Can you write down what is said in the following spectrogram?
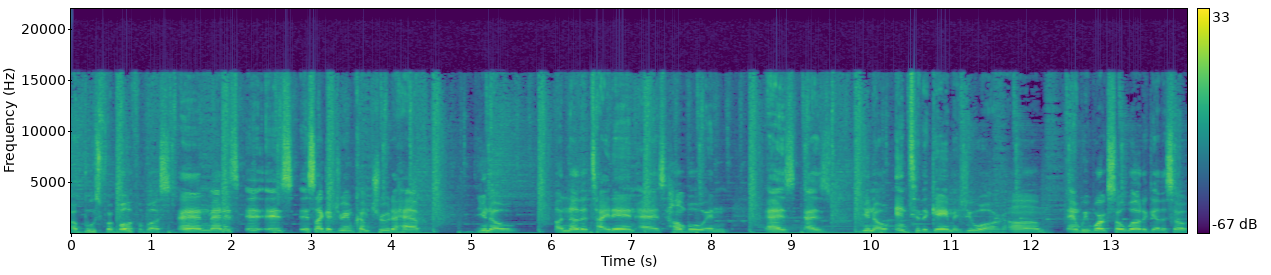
a boost for both of us. And man, it's it's it's like a dream come true to have, you know, another tight end as humble and as as you know into the game as you are. Um, and we work so well together. So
